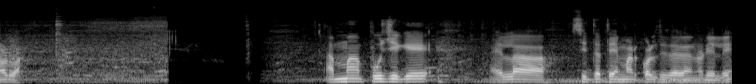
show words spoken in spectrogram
ನೋಡುವ. ಅಮ್ಮ ಪೂಜೆಗೆ ಎಲ್ಲ ಸಿದ್ಧತೆ ಮಾಡ್ಕೊಳ್ತಿದ್ದಾರೆ ನೋಡಿ ಅಲ್ಲಿ.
